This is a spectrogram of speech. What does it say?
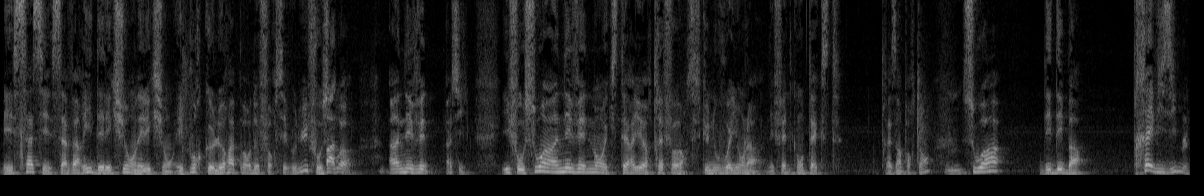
Mais ça, ça varie d'élection en élection. Et pour que le rapport de force évolue, il faut soit un événement. Ah si. Il faut soit un événement extérieur très fort, c'est ce que nous voyons là, un effet de contexte très important, soit des débats très visibles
